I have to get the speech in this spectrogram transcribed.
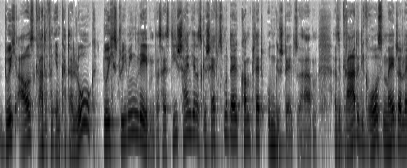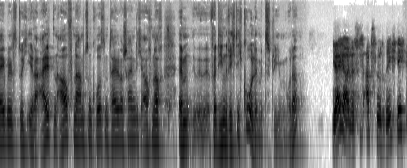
durchaus gerade von ihrem Katalog durch Streaming leben. Das heißt, die scheinen ja das Geschäftsmodell komplett umgestellt zu haben. Also gerade die großen Major-Labels durch ihre alten Aufnahmen zum großen Teil wahrscheinlich auch noch ähm, verdienen richtig Kohle mit Streamen, oder? Ja, ja, das ist absolut richtig.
